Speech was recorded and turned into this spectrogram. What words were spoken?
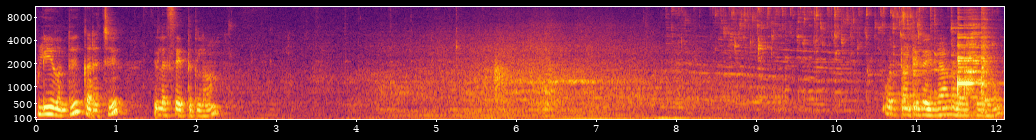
புளியை வந்து கரைச்சி இதில் சேர்த்துக்கலாம். ஒரு டுவெண்ட்டி ஃபைவ் கிராம் அளவுக்கு வரும்.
